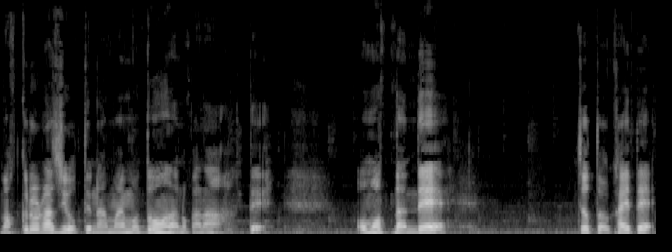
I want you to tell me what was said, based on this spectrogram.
真っ黒ラジオって名前もどうなのかなって思ったんで、ちょっと変えて、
